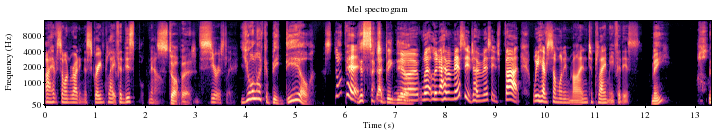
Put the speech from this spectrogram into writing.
I have someone writing a screenplay for this book now. Stop it. Seriously. You're like a big deal. Stop it. You're such a big deal. No, well, look, I have a message. I have a message, but we have someone in mind to play me for this. Me? Oh,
